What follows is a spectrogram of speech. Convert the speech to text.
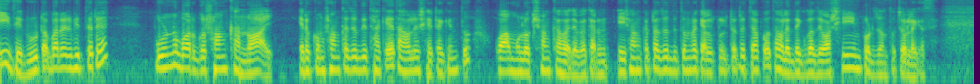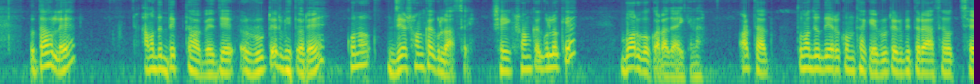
এই যে রুট ওভারের ভিতরে পূর্ণবর্গ সংখ্যা নয়, এরকম সংখ্যা যদি থাকে, তাহলে সেটা কিন্তু অমূলক সংখ্যা হয়ে যাবে। কারণ এই সংখ্যাটা যদি তোমরা ক্যালকুলেটরে চাপো, তাহলে দেখবা যে অসীম পর্যন্ত চলে গেছে। তো তাহলে আমাদের দেখতে হবে যে রুটের ভিতরে কোনো যে সংখ্যাগুলো আছে, সেই সংখ্যাগুলোকে বর্গ করা যায় কিনা। অর্থাৎ তোমার যদি এরকম থাকে রুটের ভিতরে আছে হচ্ছে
